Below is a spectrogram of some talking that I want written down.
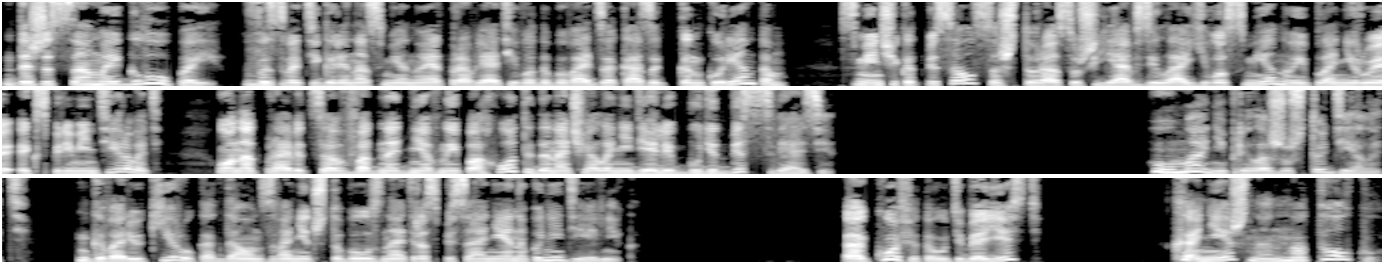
Даже самой глупой — вызвать Игоря на смену и отправлять его добывать заказы к конкурентам — сменщик отписался, что раз уж я взяла его смену и планируя экспериментировать, он отправится в однодневный поход и до начала недели будет без связи. Ума не приложу, что делать. Говорю Киру, когда он звонит, чтобы узнать расписание на понедельник. «А кофе-то у тебя есть?» «Конечно, но толку?»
